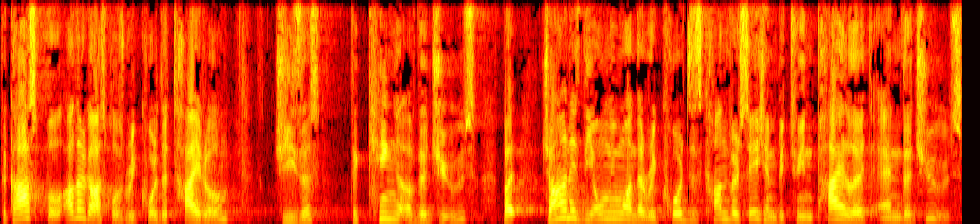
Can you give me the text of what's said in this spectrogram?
The gospel, other gospels record the title, Jesus, the king of the Jews, but John is the only one that records this conversation between Pilate and the Jews.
